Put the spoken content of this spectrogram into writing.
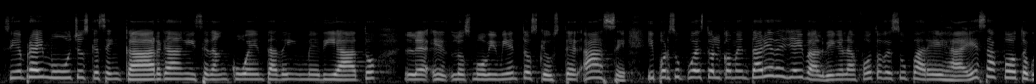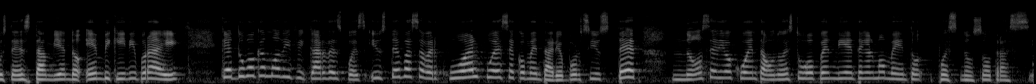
siempre hay muchos que se encargan y se dan cuenta de inmediato eh, los movimientos que usted hace. Y por supuesto, el comentario de J Balvin en la foto de su pareja, esa foto que ustedes están viendo en bikini por ahí, que tuvo que modificar después. Y usted va a saber cuál fue ese comentario, por si usted no se dio cuenta o no estuvo pendiente en el momento, pues nosotras sí.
